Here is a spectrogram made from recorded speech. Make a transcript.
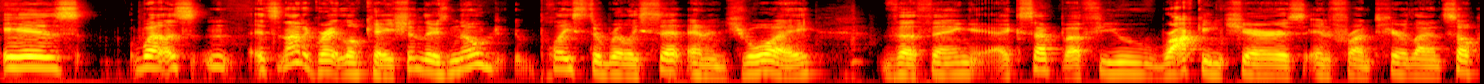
is well, it's it's not a great location. There's no place to really sit and enjoy the thing except a few rocking chairs in Frontierland. So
